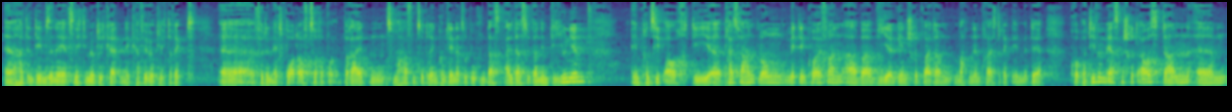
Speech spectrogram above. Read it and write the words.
äh, hat in dem Sinne jetzt nicht die Möglichkeiten, den Kaffee wirklich direkt äh, für den Export aufzubereiten, zum Hafen zu bringen, Container zu buchen. Das, all das übernimmt die Union im Prinzip auch die äh, Preisverhandlungen mit den Käufern, aber wir gehen einen Schritt weiter und machen den Preis direkt eben mit der Kooperative im ersten Schritt aus. Dann ähm,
